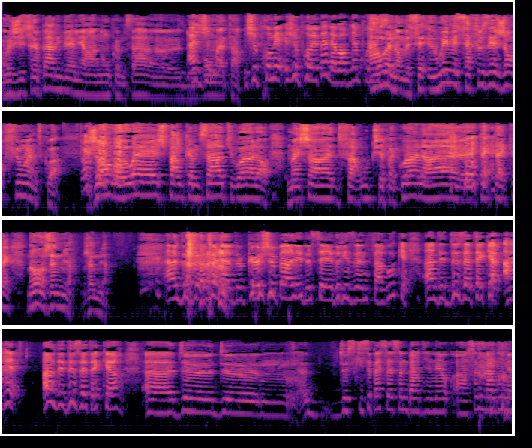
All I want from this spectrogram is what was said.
Oh, j'y serais pas arrivé à lire un nom comme ça euh, de ah, bon matin. Je promets, je promets pas d'avoir bien prononcé. Ah ouais, non, mais c'est, oui, mais ça faisait genre fluent, quoi. Genre, euh, ouais, je parle comme ça, tu vois, alors, machin, de Farouk, je sais pas quoi, là, euh, tac, tac, tac. Non, j'admire, j'admire. Ah, donc voilà, donc je parlais de Sayed Rizwan Farouk, un des deux attaqueurs, arrête, un des deux attaqueurs de, de de ce qui s'est passé à San Bernardino, à San Bernardino,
